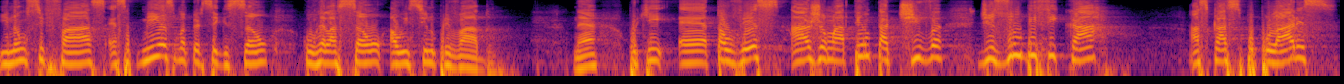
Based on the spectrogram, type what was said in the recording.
E não se faz essa mesma perseguição com relação ao ensino privado. Né? Porque é, talvez haja uma tentativa de zumbificar as classes populares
